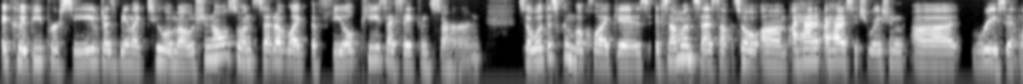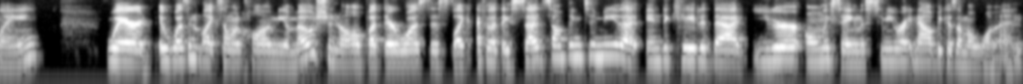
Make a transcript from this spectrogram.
it could be perceived as being like too emotional. So instead of like the feel piece, I say concern. So what this can look like is if someone says something. So um, I had I had a situation uh, recently where it wasn't like someone calling me emotional, but there was this like I feel like they said something to me that indicated that you're only saying this to me right now because I'm a woman.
